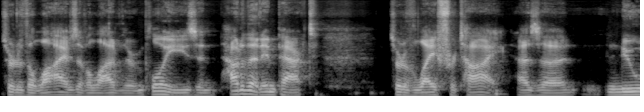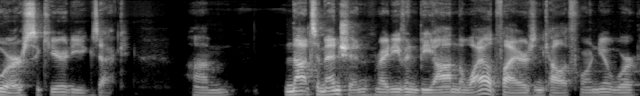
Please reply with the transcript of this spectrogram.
sort of the lives of a lot of their employees, and how did that impact sort of life for Ty as a newer security exec? Um, not to mention, right, even beyond the wildfires in California, were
